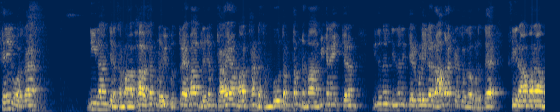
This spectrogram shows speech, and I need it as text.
ಶನಿಗೋಸ್ಕರ ನೀಲಾಂಜನ ಸಮಾಭಾಸಂ ರವಿಪುತ್ರ ಮಾಗ್ರಜಂ ಛಾಯಾ ಮಾರ್ಥಾಂಡ ಸಂಭೂತಂ ತಂ ನಮಾಮಿ ಶನೈಶ್ಚರಂ ಇದನ್ನು ದಿನನಿತ್ಯ ಹೇಳ್ಕೊಳ್ಳಿಲ್ಲ ಇಲ್ಲ ರಾಮರಕ್ಷಕ ಬರುತ್ತೆ ಶ್ರೀರಾಮ ರಾಮ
